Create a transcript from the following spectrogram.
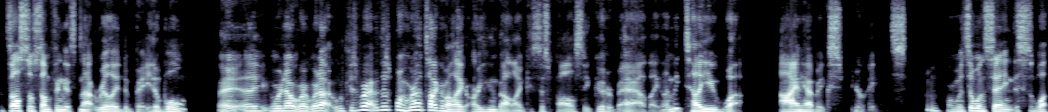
it's also something that's not really debatable right? Like, we're not, we're not, because we're at this point, we're not talking about like arguing about like, is this policy good or bad? Like, let me tell you what I have experienced. Mm. Or when someone's saying, this is what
